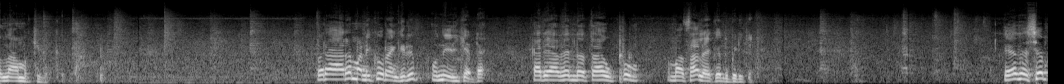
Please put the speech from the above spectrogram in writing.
ഒന്ന് അമുക്കി വെക്കുക. ഒരു അരമണിക്കൂറെങ്കിലും ഒന്ന് ഇരിക്കട്ടെ. കാര്യം അതിന്റെ അകത്ത് ഉപ്പും മസാലയൊക്കെ ഒന്ന് പിടിക്കട്ടെ ഏകദേശം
